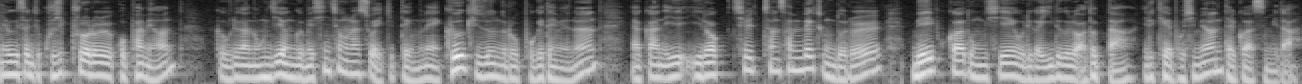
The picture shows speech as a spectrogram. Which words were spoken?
여기서 이제 90%를 곱하면 그 우리가 농지연금에 신청을 할 수가 있기 때문에 그 기준으로 보게 되면은 약간 1억 7천3백 정도를 매입과 동시에 우리가 이득을 얻었다 이렇게 보시면 될 것 같습니다.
